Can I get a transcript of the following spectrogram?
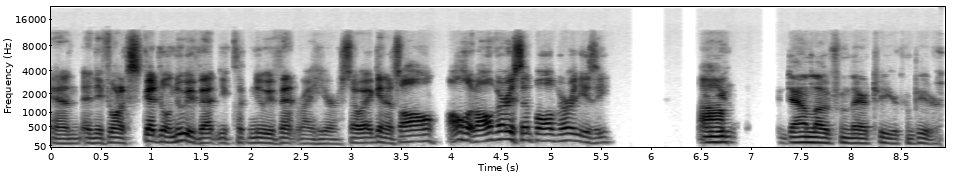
And and if you want to schedule a new event, you click new event right here. So again, it's all all all very simple, all very easy. Um, download from there to your computer.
